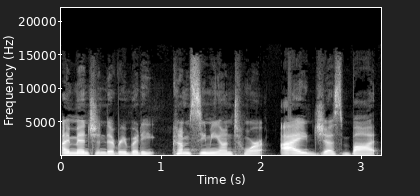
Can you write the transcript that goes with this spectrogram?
I mentioned everybody come see me on tour. I just bought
